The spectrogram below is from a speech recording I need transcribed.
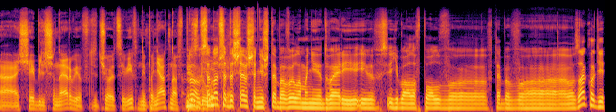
е, ще більше нервів. Для чого я це вів? Непонятно, в Ну, все одно це дешевше, ніж в тебе виламані двері і в- їбало в пол в, в тебе в е, закладі.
